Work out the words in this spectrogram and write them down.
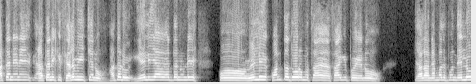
అతనిని అతనికి సెలవు ఇచ్చాను. అతడు ఏలియా వద్ద నుండి వెళ్ళి కొంత దూరము సా సాగిపోయాను. చాలా నెమ్మది పొందెళ్ళు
